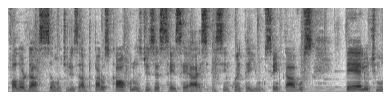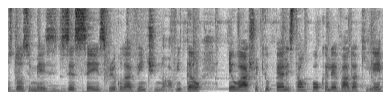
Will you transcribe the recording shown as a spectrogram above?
Valor da ação utilizado para os cálculos, R$ 16,51 PL últimos 12 meses 16,29. Então, eu acho que o PL está um pouco elevado aqui, hein?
